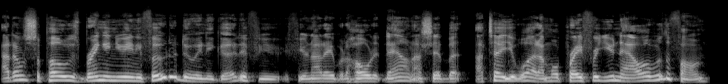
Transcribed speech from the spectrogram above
I, don't suppose bringing you any food will do any good if you, if you're not able to hold it down. I said, but I tell you what, I'm going to pray for you now over the phone.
